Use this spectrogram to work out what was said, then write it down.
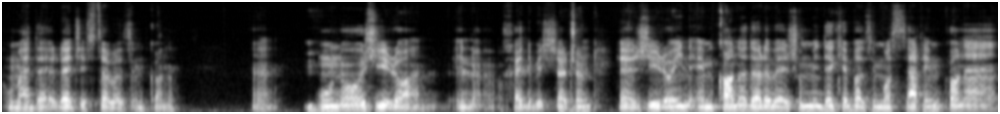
اومده رجیستر بازی می‌کنه. اونو ژیرو هم این خیلی بیشتر چون ژیرو این امکان رو داره بهشون میده که بازی مستقیم کنن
